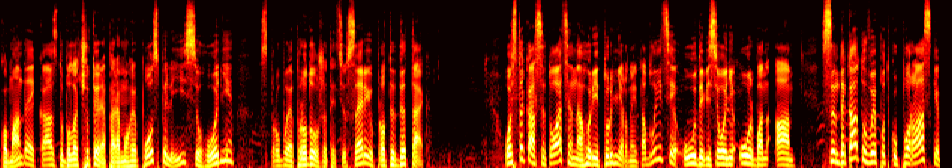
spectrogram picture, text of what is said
Команда, яка здобула 4 перемоги поспіль, і сьогодні спробує продовжити цю серію проти ДТЕК. Ось така ситуація на горі турнірної таблиці у дивізіоні Урбан. А синдикат у випадку поразки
